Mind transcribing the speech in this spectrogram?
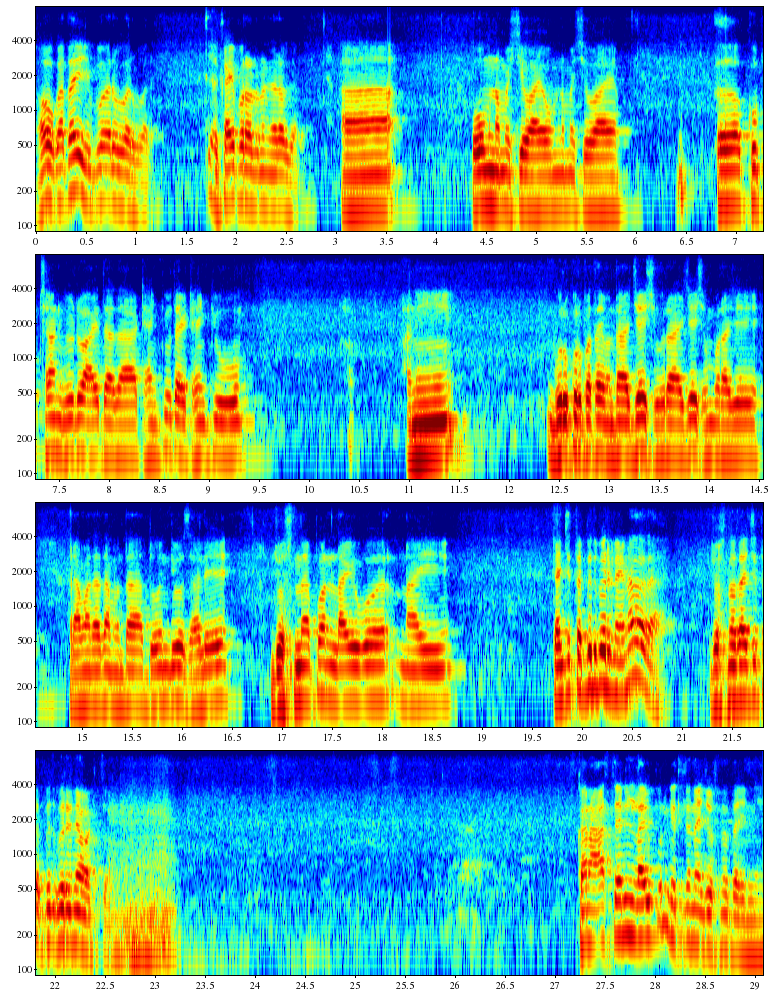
हो का ताई? बरं बरं बरं. काही प्रॉब्लेम नाही राहू द्या. ओम नम शिवाय ओम नम शिवाय. खूप छान व्हिडिओ आहे दादा. थँक्यू ताई थँक्यू आणि गुरुकृपाताई म्हणता जय शिवराय जय शंभूराजे. रामादादा म्हणता दोन दिवस झाले ज्योत्स्ना पण लाईव्हवर नाही. त्यांची तब्येत बरी नाही ना दादा? ज्योत्स्नाताईची तब्येत बरी नाही वाटतं. कारण आज त्यांनी लाईव्ह पण घेतले नाही ज्योत्स्नाताईंनी.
